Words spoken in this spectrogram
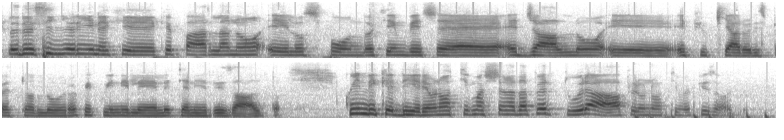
le due signorine che, che, parlano e lo sfondo che invece è, è giallo e, e, più chiaro rispetto a loro, che quindi le, le tiene in risalto. Quindi che dire, un'ottima scena d'apertura per un ottimo episodio.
